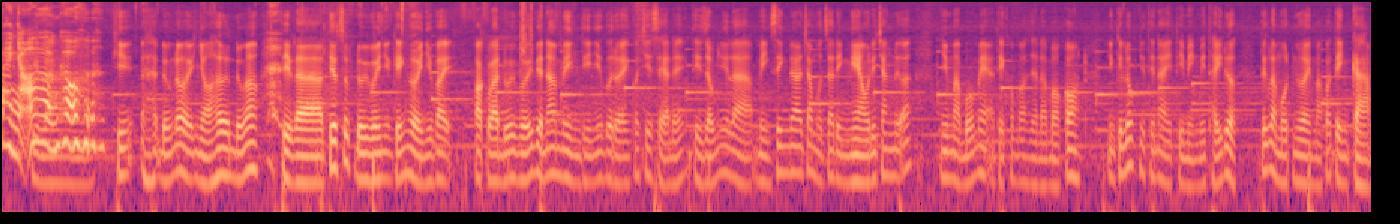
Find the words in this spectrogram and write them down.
Tay nhỏ thì hơn không? Khi đúng rồi, nhỏ hơn đúng không? Thì là tiếp xúc đối với những cái người như vậy hoặc là đối với Việt Nam mình thì như vừa rồi anh có chia sẻ đấy thì giống như là mình sinh ra trong một gia đình nghèo đi chăng nữa nhưng mà bố mẹ thì không bao giờ là bỏ con những cái lúc như thế này thì mình mới thấy được tức là một người mà có tình cảm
